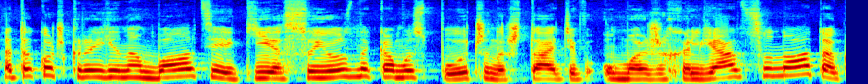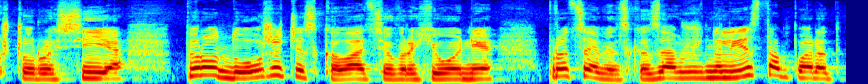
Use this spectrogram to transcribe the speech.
а також країнам Балтії, які є союзниками Сполучених Штатів у межах альянсу НАТО, якщо Росія продовжить ескалацію в регіоні. Про це він сказав журналістам перед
